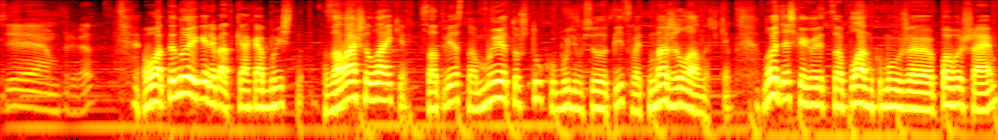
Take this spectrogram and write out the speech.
Всем привет. Вот, и ну и, ребят, как обычно, за ваши лайки, соответственно, мы эту штуку будем все записывать на желаночке. Но здесь, как говорится, планку мы уже повышаем.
